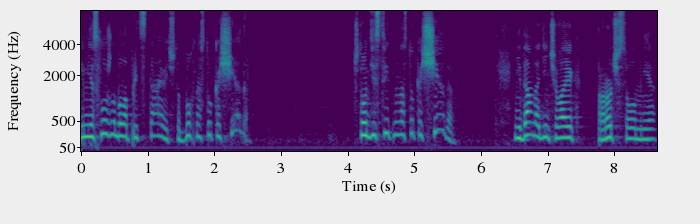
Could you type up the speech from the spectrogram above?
И мне сложно было представить, что Бог настолько щедр, что Он действительно настолько щедр. Недавно один человек пророчествовал мне,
